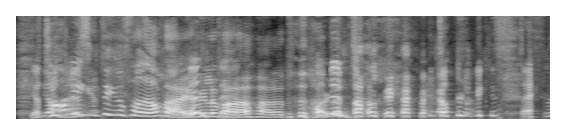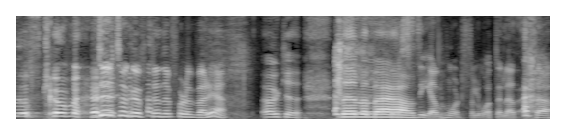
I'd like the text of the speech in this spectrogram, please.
Eh, jag Jag har du ingenting att säga om det här, jag ville inte? bara höra dina Har du inte? Har du visst det? Du tog upp det, nu får du börja. Okej, nej men äh, Stenhårt, förlåt, det lät så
